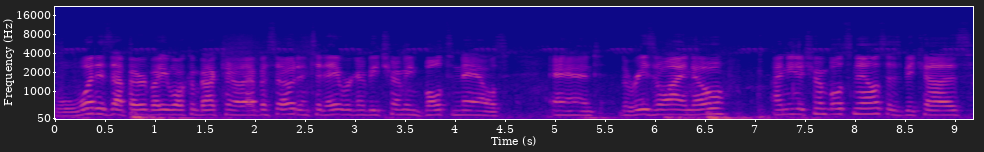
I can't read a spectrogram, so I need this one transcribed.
What is up everybody? Welcome back to another episode and today we're going to be trimming Bolt's and nails. And the reason why I know I need to trim Bolt's and nails is because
